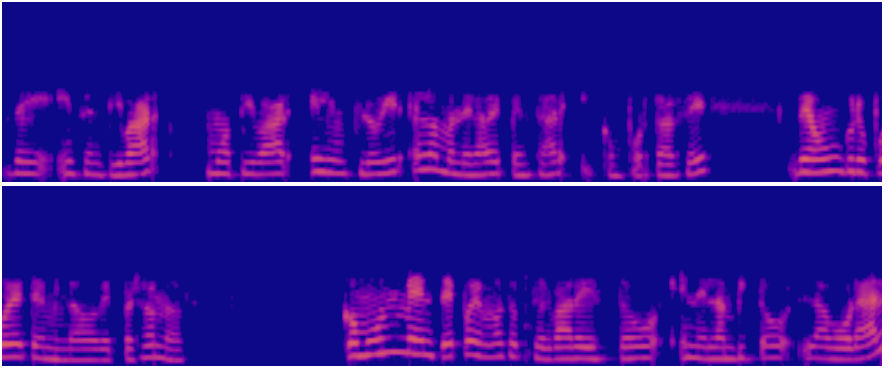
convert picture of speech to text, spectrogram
de incentivar, motivar e influir en la manera de pensar y comportarse de un grupo determinado de personas. Comúnmente podemos observar esto en el ámbito laboral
